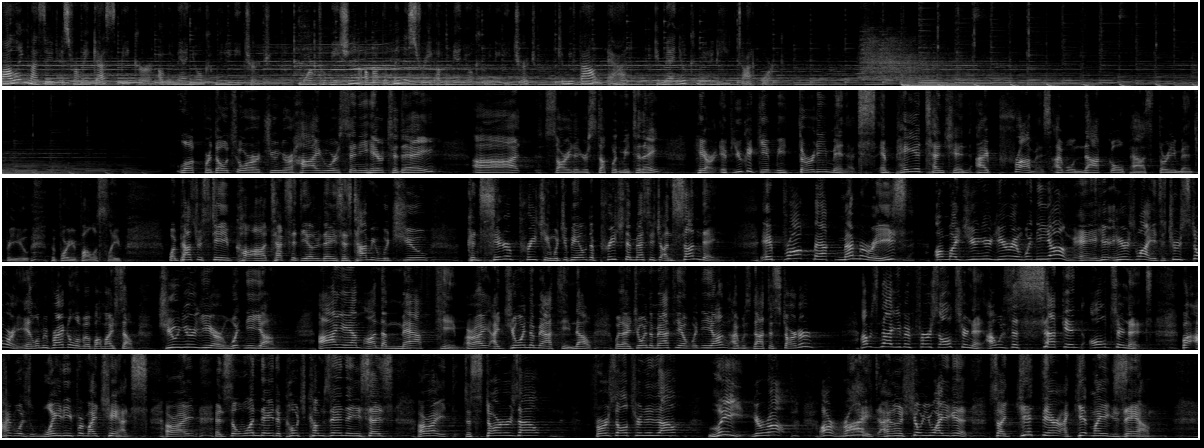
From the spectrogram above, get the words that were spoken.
following message is from a guest speaker of Emmanuel Community Church. More information about the ministry of Emmanuel Community Church can be found at emmanuelcommunity.org. Look, for those who are junior high who are sitting here today, uh, sorry that you're stuck with me today. Here, if you could give me 30 minutes and pay attention, I promise I will not go past 30 minutes for you before you fall asleep. When Pastor Steve call, uh, texted the other day and says, Tommy, would you consider preaching? Would you be able to preach the message on Sunday? It brought back memories of my junior year in Whitney Young. And here, here's why. It's a true story. And let me brag a little bit about myself. Junior year, Whitney Young. I am on the math team, all right? I joined the math team. Now, when I joined the math team at Whitney Young, I was not the starter. I was not even first alternate. I was the second alternate, but I was waiting for my chance. All right. And so one day the coach comes in and he says, all right, the starter's out, first alternate out. Lee, you're up. All right. I'm going to show you why you get it. So I get there, I get my exam.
